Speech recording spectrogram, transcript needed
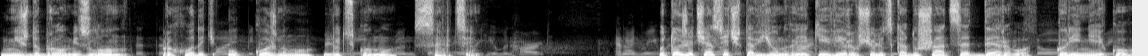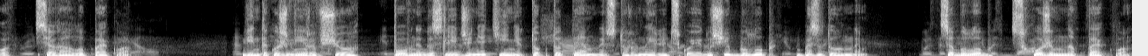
між добром і злом проходить у кожному людському серці. У той же час я читав Юнга, який вірив, що людська душа це дерево, коріння якого сягало пекла. Він також вірив, що повне дослідження тіні, тобто темної сторони людської душі, було б бездонним. Це було б схожим на пекло.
